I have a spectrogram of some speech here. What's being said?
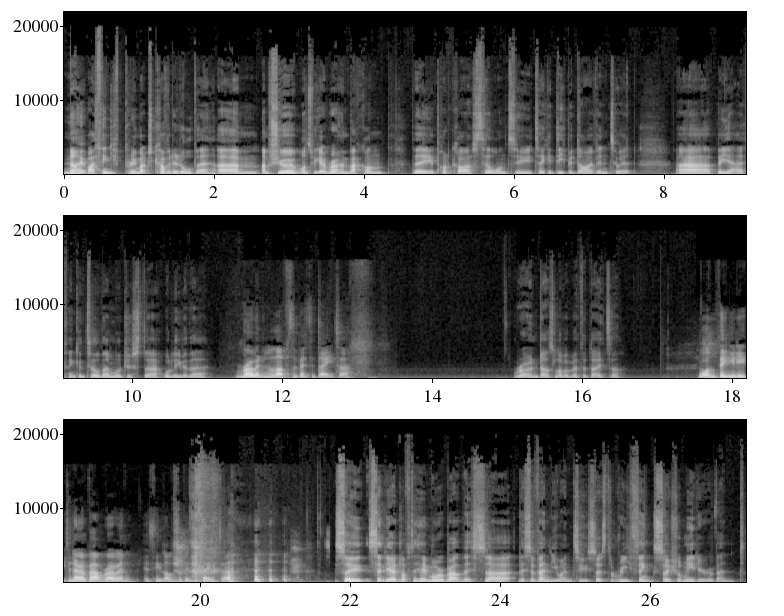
No, I think you've pretty much covered it all there. Um, I'm sure once we get Rohan back on the podcast, he'll want to take a deeper dive into it. Uh, but yeah, I think until then we'll just uh, we'll leave it there. Rohan loves a bit of data. Rohan does love a bit of data. One thing you need to know about Rohan is he loves a bit of data. so, Cindy, I'd love to hear more about this uh, this event you went to. So, it's the Rethink Social Media event.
